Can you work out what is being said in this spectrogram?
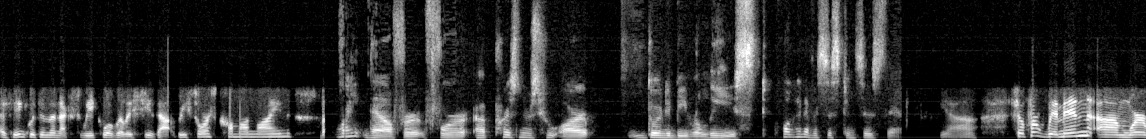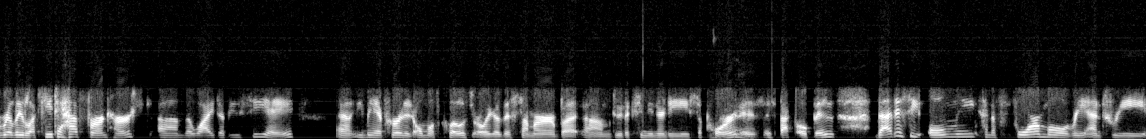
I think within the next week, we'll really see that resource come online. Right now, for, for uh, prisoners who are going to be released, what kind of assistance is there? Yeah. So for women, um, we're really lucky to have Fernhurst, um, the YWCA. Uh, you may have heard it almost closed earlier this summer, but um, due to community support, is, is back open. That is the only kind of formal reentry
